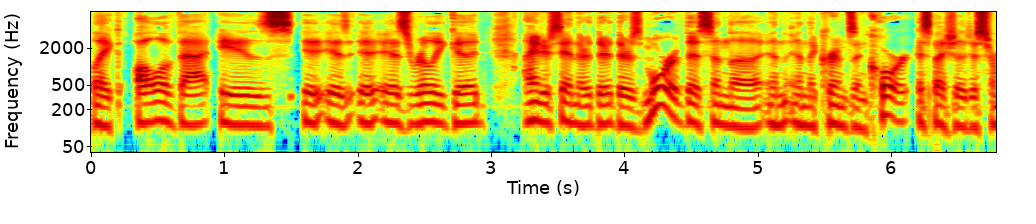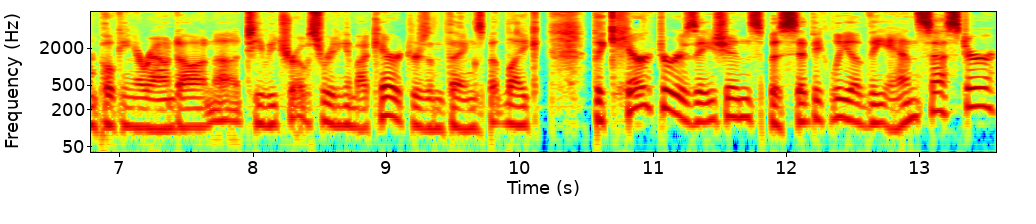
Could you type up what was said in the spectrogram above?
like all of that is is is really good. I understand there, there there's more of this in the in, in the Crimson Court, especially just from poking around on uh, TV tropes, reading about characters and things. But like the characterization specifically of the ancestor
